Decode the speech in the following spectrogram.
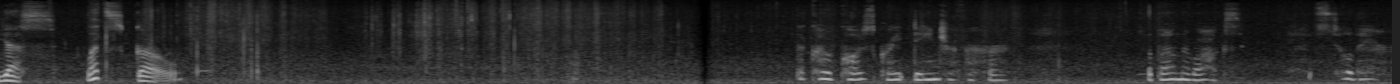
Yes, let's go. That could have caused great danger for her. But on the rocks, it's still there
